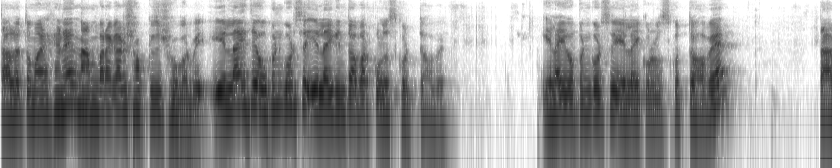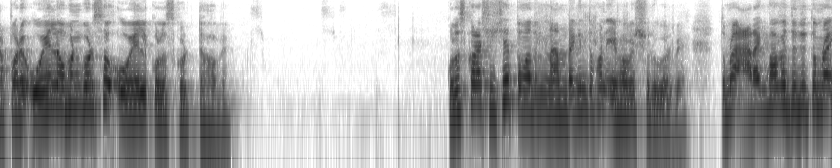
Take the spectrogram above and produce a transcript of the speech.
তাহলে তোমার এখানে নাম্বার আকারে সব কিছু শো করবে এলআই যে ওপেন করছ এলআই কিন্তু আবার ক্লোজ করতে হবে। এলআই ওপেন করছ এলআই ক্লোজ করতে হবে। তারপরে ওএল ওপেন করছ ওএল ক্লোজ করতে হবে। ক্লোজ করা শেষে তোমাদের নামটা কিন্তু তখন এভাবে শুরু করবে। তোমরা আরেকভাবে যদি তোমরা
